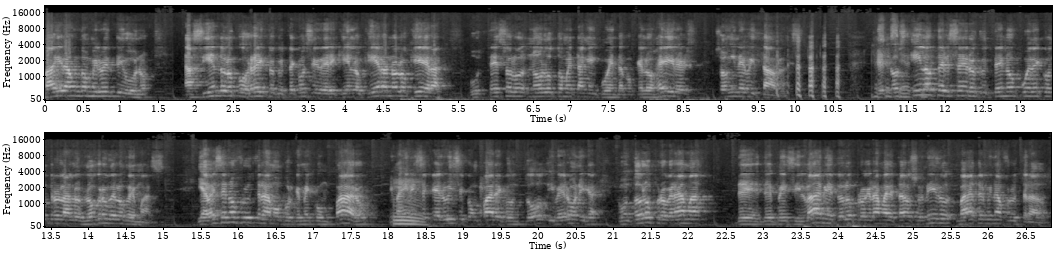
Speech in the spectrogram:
va a ir a un 2021 haciendo lo correcto que usted considere. Y quien lo quiera o no lo quiera, usted solo no lo tome tan en cuenta, porque los haters son inevitables. Entonces, y lo tercero, que usted no puede controlar los logros de los demás. Y a veces nos frustramos porque me comparo. Imagínense mm. que Luis se compare con todo, y Verónica, con todos los programas de, de Pensilvania y todos los programas de Estados Unidos, van a terminar frustrados.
